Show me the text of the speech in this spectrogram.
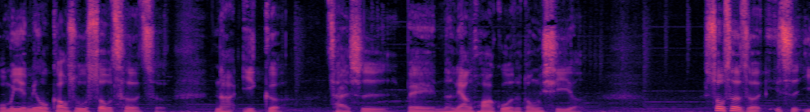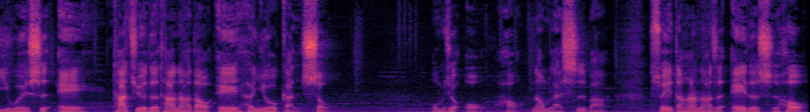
我们也没有告诉受测者哪一个才是被能量化过的东西了。受测者一直以为是 A，他觉得他拿到 A 很有感受，我们就哦好，那我们来试吧。所以当他拿着 A 的时候，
